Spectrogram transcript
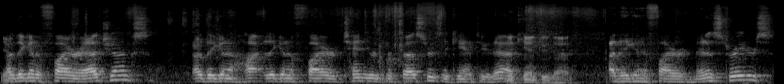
Yeah. Are they going to fire adjuncts? Are they going to hi- are they going to fire tenured professors? They can't do that. They can't do that. Are they going to fire administrators?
